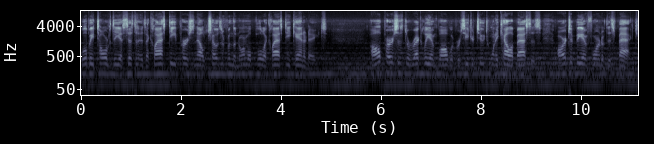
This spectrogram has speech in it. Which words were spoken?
will be told that the assistant is a Class D personnel chosen from the normal pool of Class D candidates. All persons directly involved with Procedure 220 Calabasas are to be informed of this fact.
